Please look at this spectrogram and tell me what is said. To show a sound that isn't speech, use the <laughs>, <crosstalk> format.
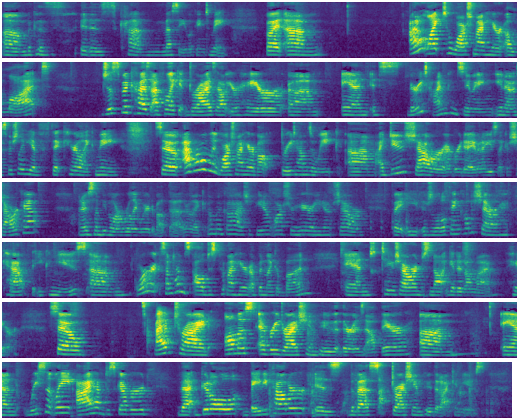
um, because it is kind of messy looking to me. But um, I don't like to wash my hair a lot just because I feel like it dries out your hair um, and it's very time consuming, you know, especially if you have thick hair like me. So I probably wash my hair about three times a week. Um, I do shower every day, but I use like a shower cap. I know some people are really weird about that. They're like, oh my gosh, if you don't wash your hair, you don't shower. But you, there's a little thing called a shower cap that you can use. Um, or sometimes I'll just put my hair up in like a bun and take a shower and just not get it on my hair. So I've tried almost every dry shampoo that there is out there. Um, and recently I have discovered that good old baby powder is the best dry shampoo that I can use.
